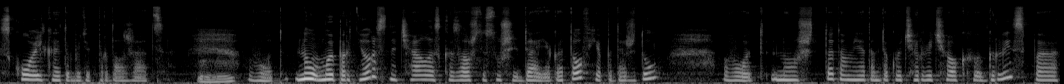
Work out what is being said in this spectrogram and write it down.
сколько это будет продолжаться. Угу. Вот. Ну, мой партнер сначала сказал, что слушай, да, я готов, я подожду. Вот, но что-то у меня там такой червячок грыз по,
